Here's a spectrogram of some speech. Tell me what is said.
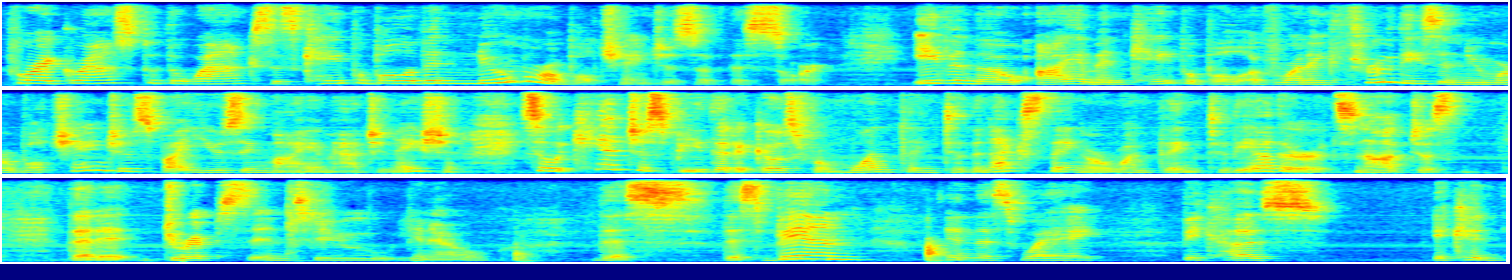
For I grasp that the wax is capable of innumerable changes of this sort, even though I am incapable of running through these innumerable changes by using my imagination. So it can't just be that it goes from one thing to the next thing or one thing to the other. It's not just that it drips into, you know, this this bin in this way because it could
